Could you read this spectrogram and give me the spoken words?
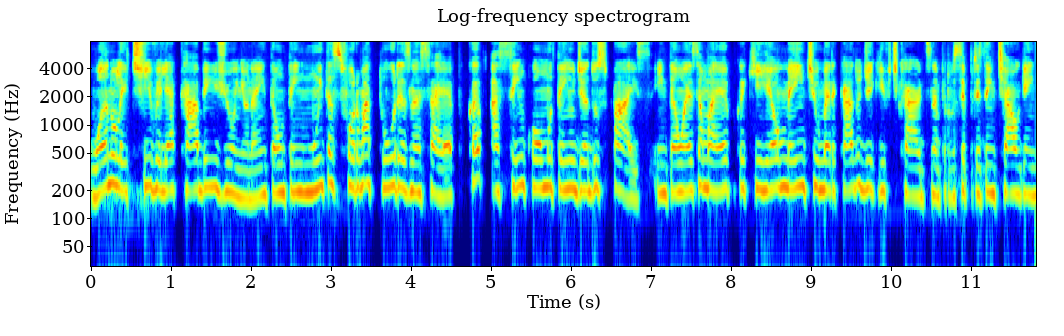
o ano letivo ele acaba em junho, né? Então tem muitas formaturas nessa época, assim como tem o Dia dos Pais. Então essa é uma época que realmente o mercado de gift cards cards, né, para você presentear alguém,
